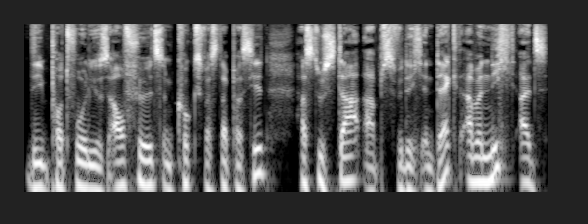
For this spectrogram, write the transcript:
die Portfolios auffüllst und guckst, was da passiert, hast du Startups für dich entdeckt, aber nicht als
